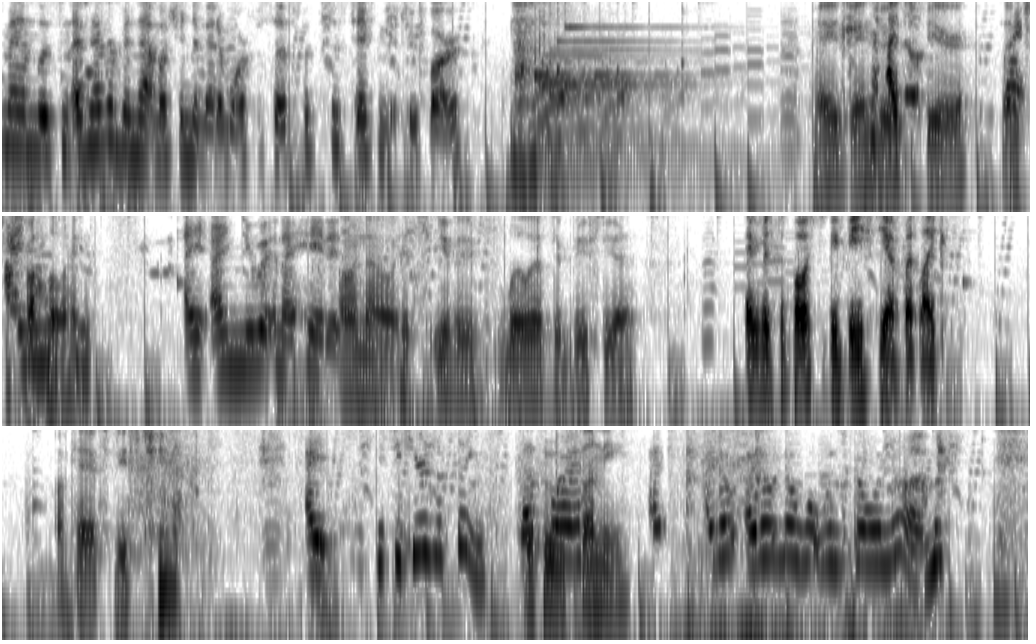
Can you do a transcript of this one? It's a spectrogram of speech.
Man, listen, I've never been that much into metamorphosis, but this is taking it too far. Hey, danger is fear. Thanks for I- I- following. I I knew it and I hate it. Oh no, it's either Lilith or Beastia. It was supposed to be Bestia, but like, Okay, it's Beastia. I you see, here's the thing. That's Woohoo, why I, funny. I don't I don't know what was going on.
